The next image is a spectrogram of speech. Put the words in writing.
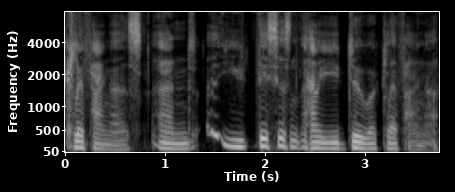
cliffhangers, and you this isn't how you do a cliffhanger.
